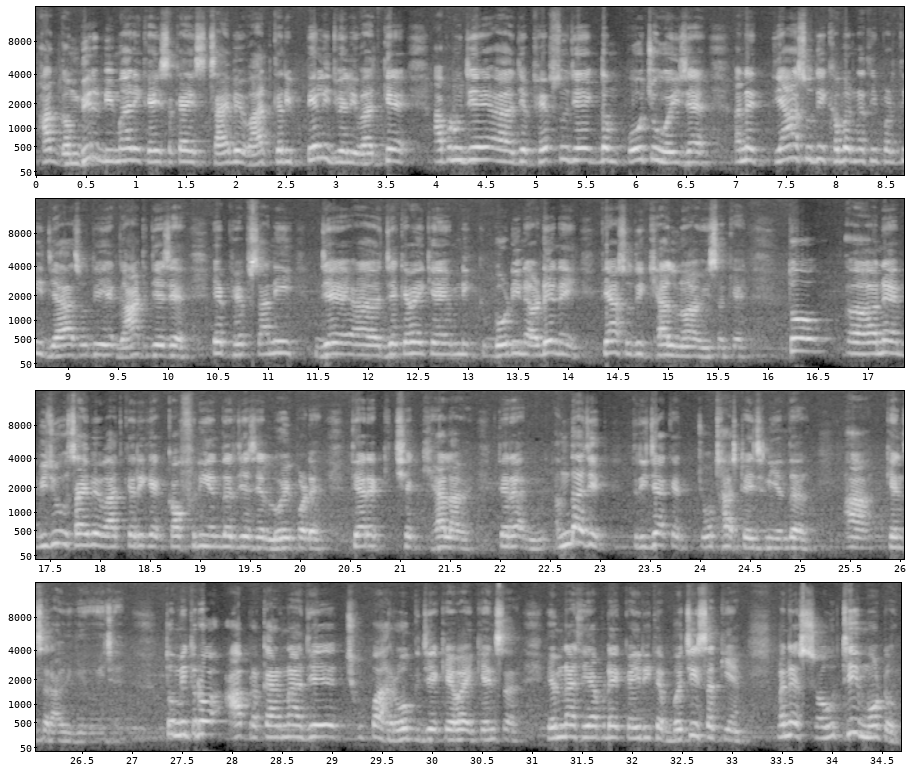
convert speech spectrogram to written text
આ ગંભીર બીમારી કહી શકાય. સાહેબે વાત કરી, પહેલી જ વહેલી વાત કે આપણું જે જે ફેફસું જે એકદમ પોચું હોય છે અને ત્યાં સુધી ખબર નથી પડતી, જ્યાં સુધી એ ગાંઠ જે છે એ ફેફસાની જે જે કહેવાય કે એમની બોડીને અડે નહીં, ત્યાં સુધી ખ્યાલ ન આવી શકે. તો અને બીજું સાહેબે વાત કરી કે કફની અંદર જે છે લોહી પડે, ત્યારે છે ખ્યાલ આવે. ત્યારે અંદાજિત ત્રીજા કે ચોથા સ્ટેજની અંદર આ કેન્સર આવી ગયું હોય છે. તો મિત્રો, આ પ્રકારના જે છુપા રોગ જે કહેવાય કેન્સર, એમનાથી આપણે કઈ રીતે બચી શકીએ? અને સૌથી મોટું,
